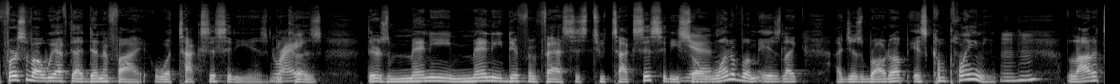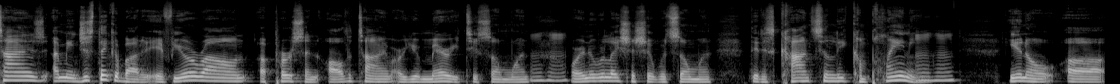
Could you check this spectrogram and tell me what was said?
first of all, we have to identify what toxicity is Right. There's many, many different facets to toxicity. So Yes. one of them is like I just brought up is complaining. Mm-hmm. A lot of times, I mean, just think about it. If you're around a person all the time, or you're married to someone, Mm-hmm. or in a relationship with someone that is constantly complaining, Mm-hmm. you know, uh,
